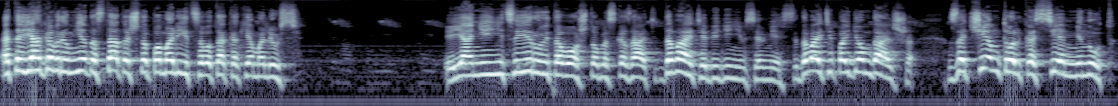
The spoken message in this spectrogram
Это я говорю, мне достаточно помолиться вот так, как я молюсь. И я не инициирую того, чтобы сказать, давайте объединимся вместе, давайте пойдем дальше. Зачем только 7 минут?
